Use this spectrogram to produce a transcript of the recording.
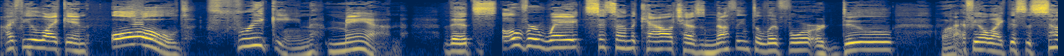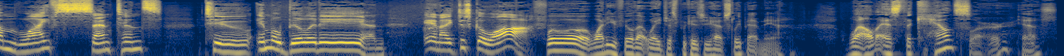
I feel like an old freaking man that's overweight, sits on the couch, has nothing to live for or do. Wow. I feel like this is some life sentence to immobility and and I just go off. Whoa, whoa, whoa. Why do you feel that way just because you have sleep apnea? Well, as the counselor Yes.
